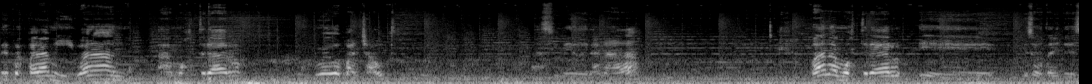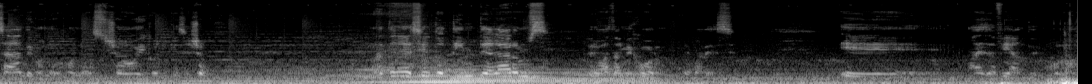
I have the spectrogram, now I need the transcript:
después, para mí, van a mostrar un nuevo Punch Out, así medio de la nada. Van a mostrar, eh, eso va a estar interesante con los, con los Joy, con qué sé yo. Va a tener cierto tinte alarms, pero va a estar mejor, me parece. Eh, más desafiante, por lo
